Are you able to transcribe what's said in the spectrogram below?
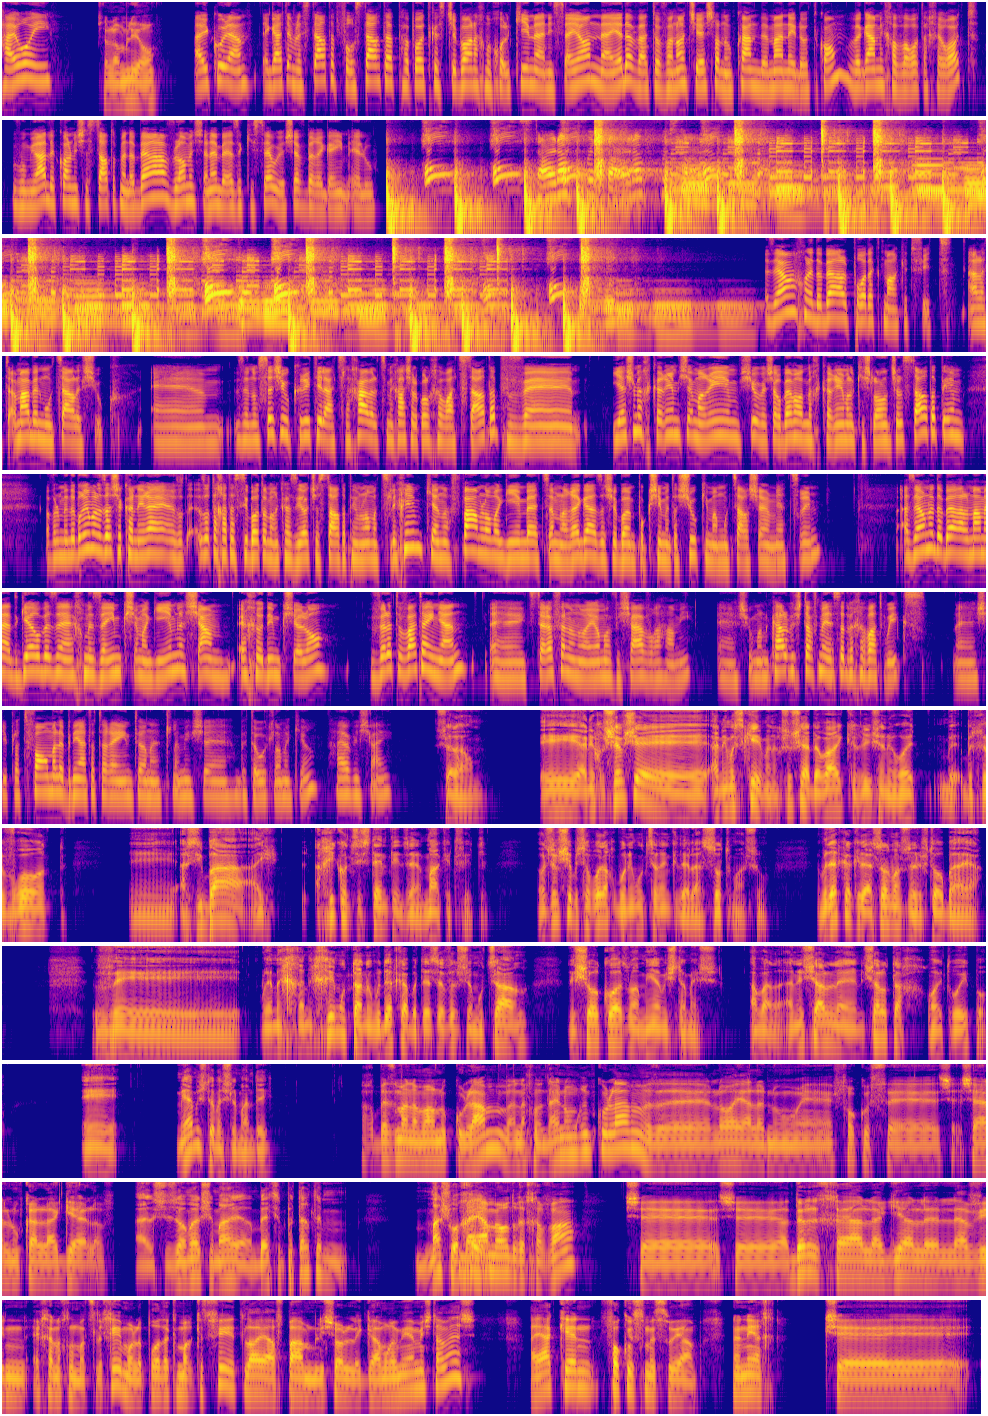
היי רועי. שלום ליאור. היי כולם, הגעתם לסטארט-אפ פור סטארט-אפ, הפודקאסט שבו אנחנו חולקים מהניסיון, מהידע והתובנות שיש לנו כאן ב-monday.com וגם מחברות אחרות, והוא מיועד לכל מי שסטארט-אפ מדבר עליו, לא משנה באיזה כיסא הוא יושב ברגעים אלו. Startup for startup for startup. אז היום אנחנו נדבר על product market fit, על התאמה בין מוצר לשוק. אמ, זה נושא שהוא קריטי להצלחה ולצמיחה של כל חברת סטארט-אפ, ויש מחקרים שמראים, שוב, יש הרבה מאוד מחקרים על כישלונות של סטארט-אפים, אבל מדברים על זה שכנראה זאת, זאת אחת הסיבות המרכזיות שסטארט-אפים לא מצליחים, כי הם אף פעם לא מגיעים בעצם לרגע הזה שבו הם פוגשים את השוק עם המוצר שהם מייצרים. אז היום נדבר על מה מאתגר בזה, איך מזהים כשמגיעים לשם, איך יודעים כשלא. ולטובת העניין, אה, הצטרף אלינו היום אבישי אברהמי, שהוא מנכ"ל ושותף מייסד בחברת וויקס, אה, שהיא פלטפורמה לבניית אתרי אינטרנט, למי שבטעות לא מכיר. היי אבישי. שלום. אה, אני חושב ש... אני מסכים, אני חושב שהדבר העיקרי שאני רואה בחברות, אה, הסיבה הכי קונסיסטנטית זה market fit. אני חושב שבסופו של דבר אנחנו בונים מוצרים כדי לעשות משהו. בדרך כלל כדי לעשות משהו זה לפתור בעיה. ו... ומחנכים אותנו בדרך כלל בתי ספר של מוצר, לשאול כל הזמן מי המשתמש. אבל אני אשאל, אני אשאל אותך, רואה את רועי פה. אה, מי המשתמש של מאנדיי? הרבה זמן אמרנו כולם, ואנחנו עדיין אומרים כולם, וזה לא היה לנו אה, פוקוס אה, ש- שהיה לנו קל להגיע אליו. אז שזה אומר שמה, בעצם פתרתם משהו אחר. בעיה מאוד רחבה, ש... שהדרך היה להגיע ל... להבין איך אנחנו מצליחים, או ל product market fit, לא היה אף פעם לשאול לגמרי מי המשתמש, היה כן פוקוס מסוים. נניח,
